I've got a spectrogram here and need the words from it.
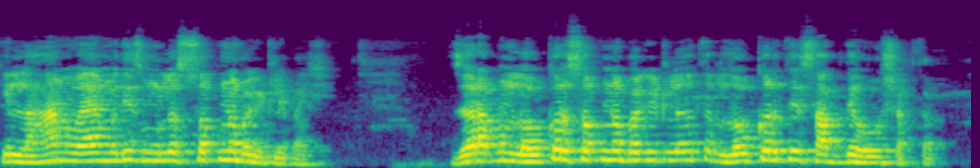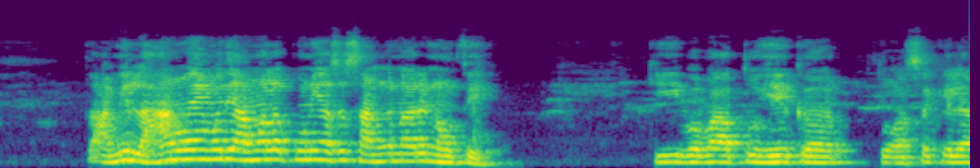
की लहान वयामध्येच मुलं स्वप्न बघितले पाहिजे. जर आपण लवकर स्वप्न बघितलं तर लवकर ते साध्य होऊ शकतात. तर आम्ही लहान वयामध्ये आम्हाला कोणी असं सांगणारे नव्हते. की बाबा तू हे कर तू असं केल्या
